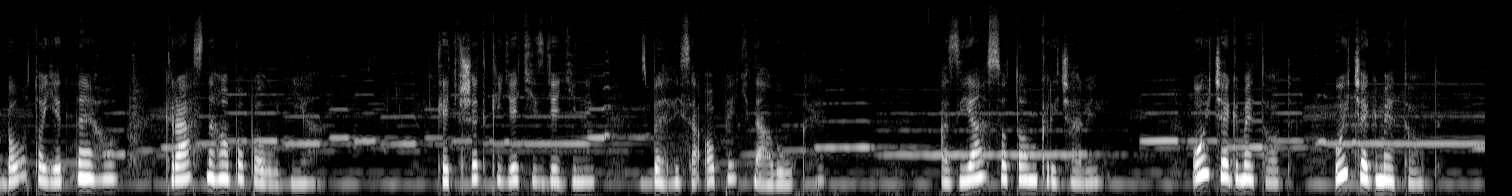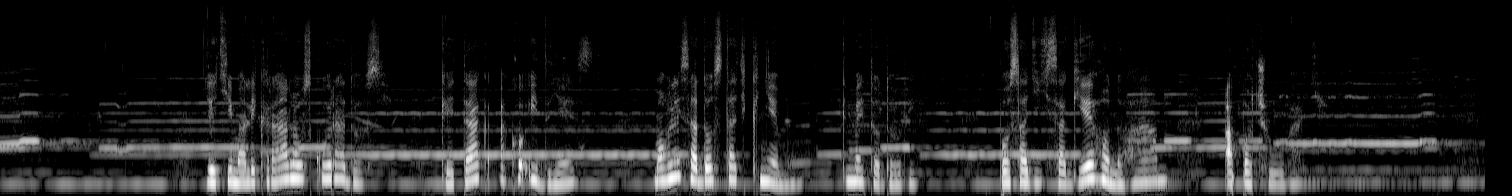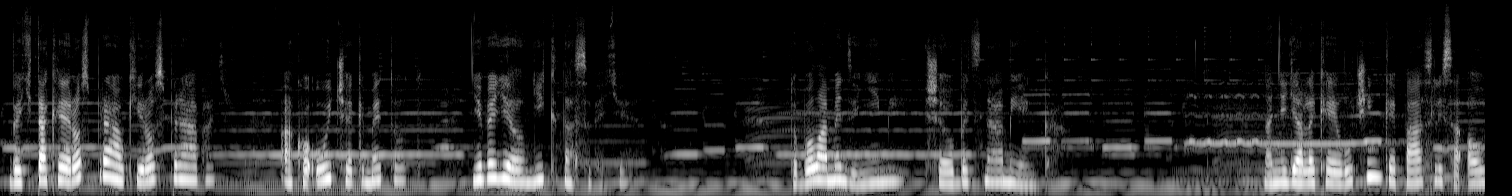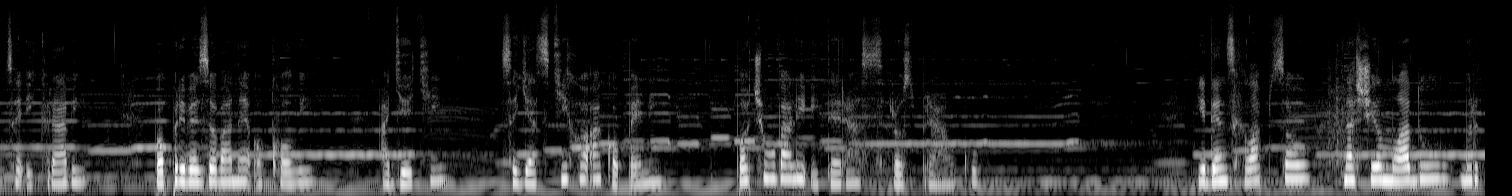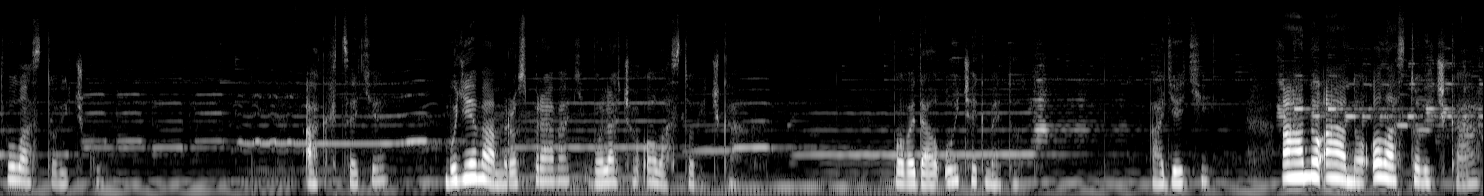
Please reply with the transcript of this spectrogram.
Bolo to jedného krásneho popoludnia, keď všetky deti z dediny zbehli sa opäť na lúke a s jasotom kričali Ujček metod, ujček metod. Deti mali kráľovskú radosť, keď tak ako i dnes mohli sa dostať k nemu, k metodovi, posadiť sa k jeho nohám a počúvať. Veď také rozprávky rozprávať, ako ujček metod, nevedel nik na svete. To bola medzi nimi všeobecná mienka. Na nedalekej lučinke pásli sa ovce i kravy, poprivezované okolí a deti, sediac ticho ako peny, počúvali i teraz rozprávku. Jeden z chlapcov našiel mladú mŕtvu lastovičku. Ak chcete, budem vám rozprávať voľačo o lastovičkách. Povedal ujček metod. A deti? Áno, áno, o lastovičkách.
